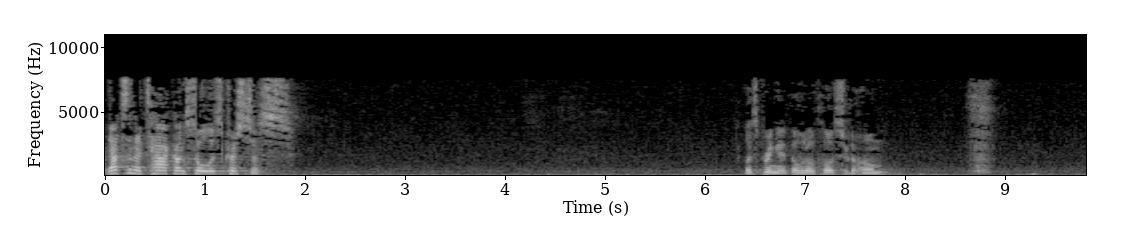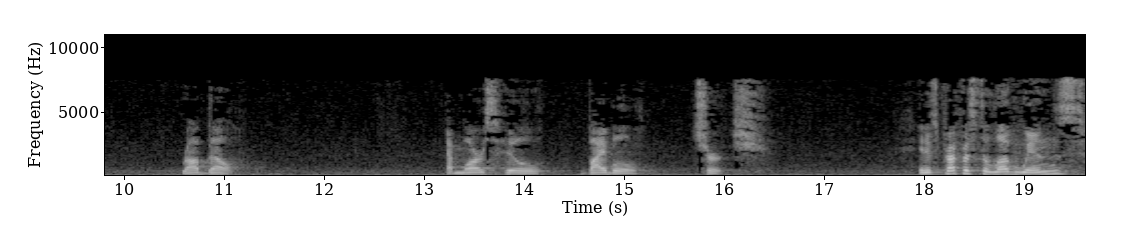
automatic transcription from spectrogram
that's an attack on solus Christus. Let's bring it a little closer to home. Rob Bell at Mars Hill Bible Church. In his preface to Love Wins,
